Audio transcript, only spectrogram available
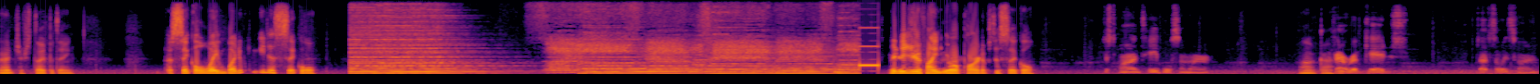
Uh, just type of thing. A sickle? Wait, why do we need a sickle? Where did you find your part of the sickle? Just on a table somewhere. Okay. I found a rib cage. That's always fun.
